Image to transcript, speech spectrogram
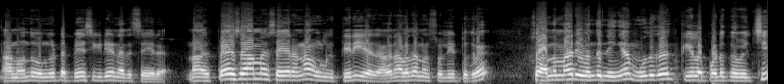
நான் வந்து உங்கள்கிட்ட பேசிக்கிட்டே நான் அதை செய்கிறேன் நான் பேசாமல் செய்கிறேன்னா உங்களுக்கு தெரியாது. அதனால தான் நான் சொல்லிட்டுருக்கிறேன் ஸோ அந்த மாதிரி வந்து நீங்கள் முதுகை கீழே படுக்க வச்சு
